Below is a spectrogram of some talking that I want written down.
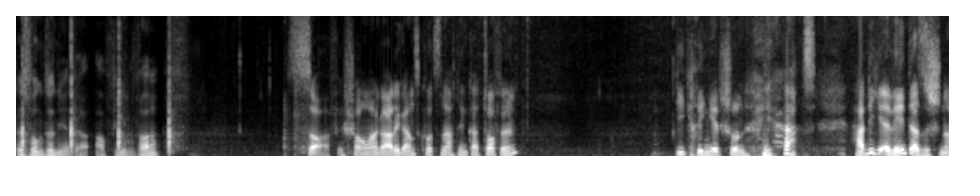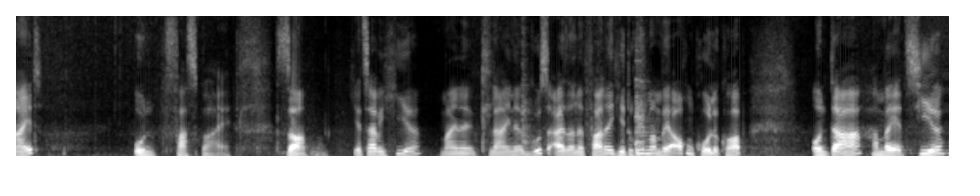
das funktioniert ja auf jeden Fall. So, wir schauen mal gerade ganz kurz nach den Kartoffeln. Die kriegen jetzt schon. Ja, hatte ich erwähnt, dass es schneit? Unfassbar. Ey. So, jetzt habe ich hier meine kleine gusseiserne Pfanne. Hier drüben haben wir auch einen Kohlekorb. Und da haben wir jetzt hier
